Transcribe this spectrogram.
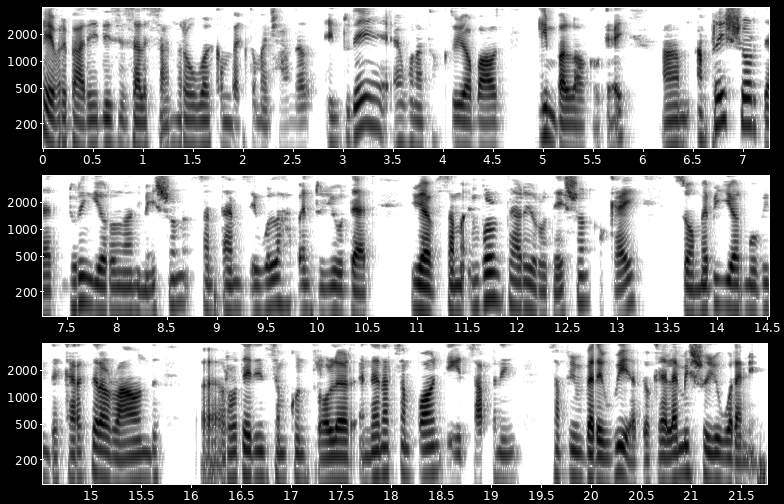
Hey everybody, this is Alessandro. Welcome back to my channel. And today I want to talk to you about gimbal lock. Okay, um, I'm pretty sure that during your own animation, sometimes it will happen to you that you have some involuntary rotation. Okay, so maybe you are moving the character around, uh, rotating some controller, and then at some point it's happening something very weird. Okay, let me show you what I mean.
